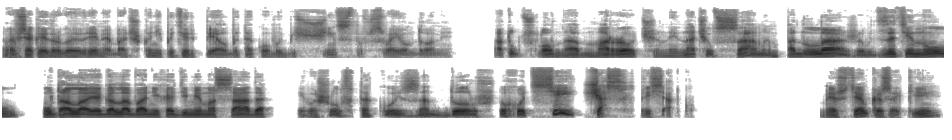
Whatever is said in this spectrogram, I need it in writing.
Во всякое другое время батюшка не потерпел бы такого бесчинства в своем доме. А тут, словно обмороченный, начал сам им подлаживать, затянул, удалая голова не ходи мимо сада, и вошел в такой задор, что хоть сейчас в присядку. Меж тем казаки,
